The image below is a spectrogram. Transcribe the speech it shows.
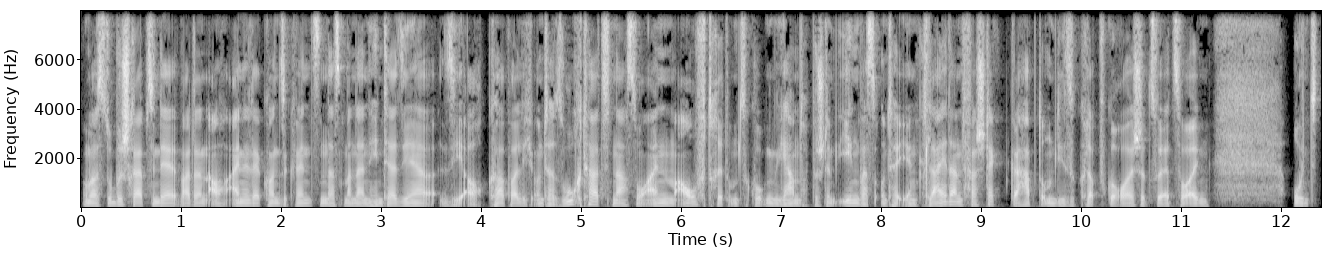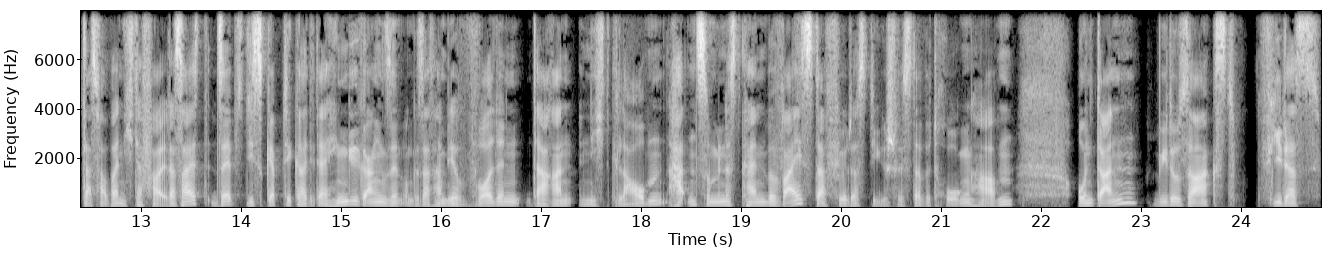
Und was du beschreibst, der war dann auch eine der Konsequenzen, dass man dann hinterher sie auch körperlich untersucht hat nach so einem Auftritt, um zu gucken, die haben doch bestimmt irgendwas unter ihren Kleidern versteckt gehabt, um diese Klopfgeräusche zu erzeugen. Und das war aber nicht der Fall. Das heißt, selbst die Skeptiker, die da hingegangen sind und gesagt haben, wir wollen daran nicht glauben, hatten zumindest keinen Beweis dafür, dass die Geschwister betrogen haben. Und dann, wie du sagst, fiel das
